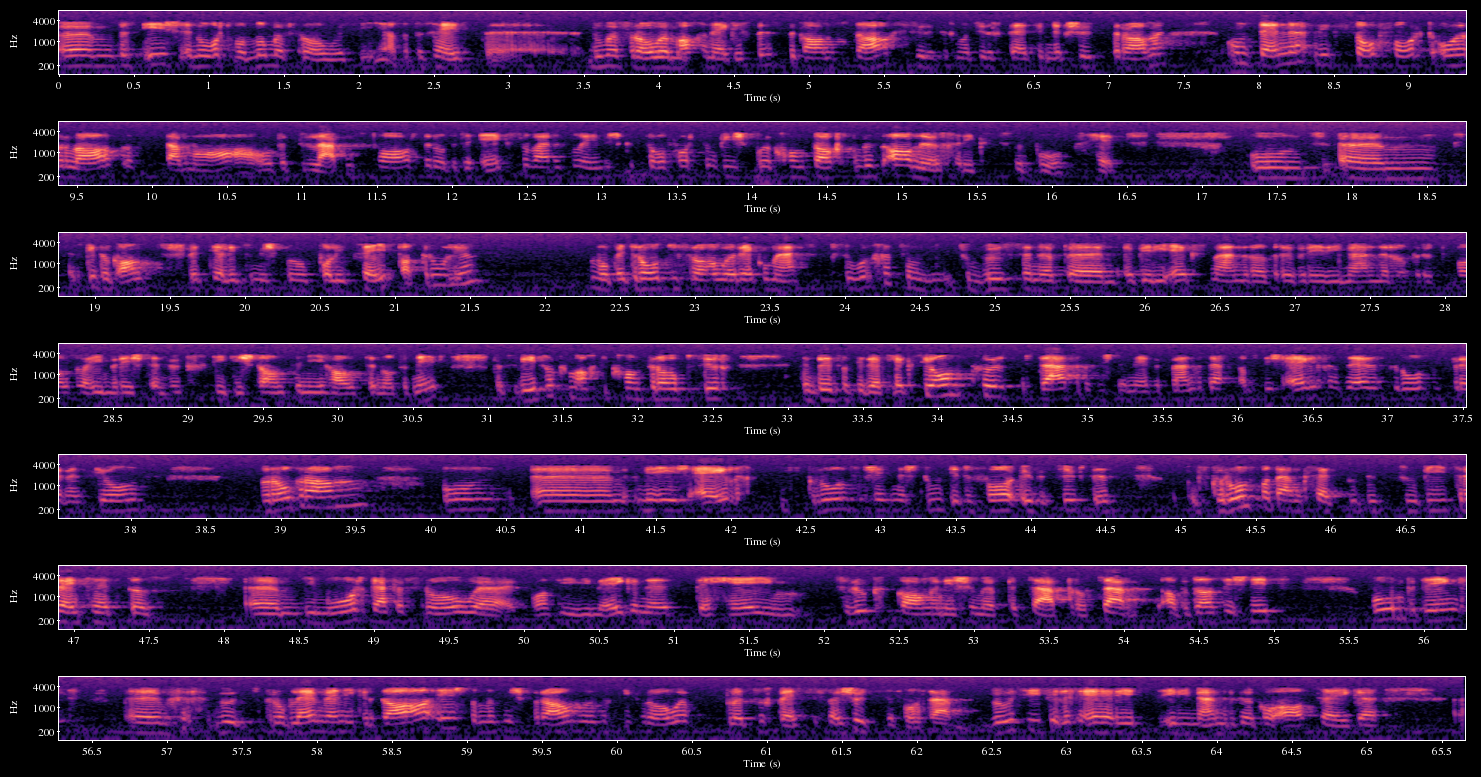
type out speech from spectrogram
Ähm, das ist ein Ort, wo nur Frauen sind. Also das heisst, äh, nur Frauen machen eigentlich das den ganzen Tag. Sie fühlen sich natürlich dort in einem geschützten Rahmen. Und dann wird sofort auch erlaubt, dass der Mann oder der Lebenspartner oder der Ex, so werden so ähnlich, sofort zum Beispiel Kontakt und ein Annäherungsverbot hat. Und ähm, es gibt auch ganz spezielle, zum Beispiel Polizeipatrouillen wo bedrohte Frauen regelmäßig besuchen, um zu wissen, ob, äh, ob ihre Ex-Männer oder über ihre Männer oder was auch immer ist, dann wirklich die Distanzen einhalten oder nicht. Das wird so gemacht, die Kontrollbesuche. Dann wird so die Reflexionskurs vertreten, das ist dann eben Bänderrecht, aber es ist eigentlich ein sehr grosses Präventionsprogramm und ähm, man ist eigentlich aufgrund verschiedener Studien davon überzeugt, dass aufgrund von diesem Gesetz dazu beitragen hat, dass ähm, die Mord gegen Frauen quasi im eigenen Beheim zurückgegangen ist um etwa 10 Prozent. Aber das ist nicht unbedingt, äh, weil das Problem weniger da ist, sondern es ist vor allem, weil sich die Frauen plötzlich besser schützen vor dem. Weil sie vielleicht eher jetzt ihre Männer gehen anzeigen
